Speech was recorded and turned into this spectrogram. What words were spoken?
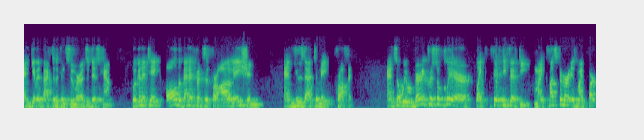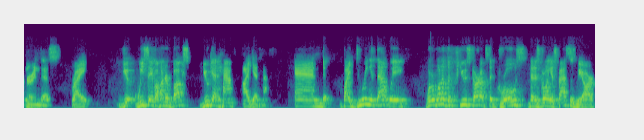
and give it back to the consumer as a discount. We're going to take all the benefits for automation and use that to make profit. And so we were very crystal clear, like 50 50. My customer is my partner in this, right? You, we save 100 bucks, you get half, I get half. And by doing it that way, we're one of the few startups that grows, that is growing as fast as we are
